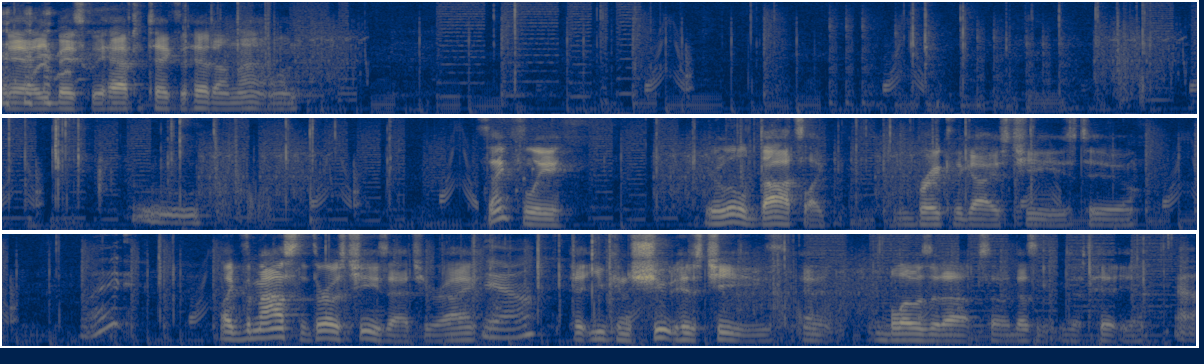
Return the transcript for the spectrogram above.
yeah, you basically have to take the hit on that one. Thankfully, your little dots like break the guy's cheese too. What? Like the mouse that throws cheese at you, right? Yeah. It, you can shoot his cheese and it blows it up so it doesn't just hit you. Oh.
